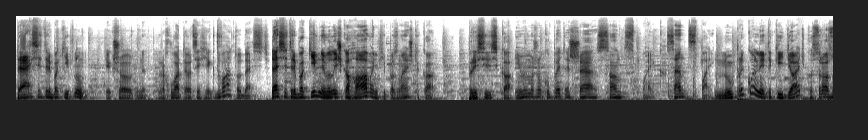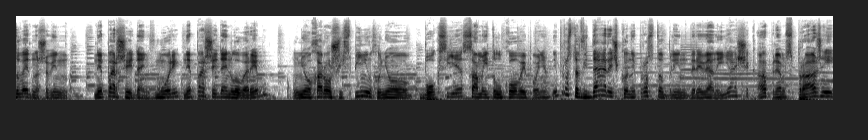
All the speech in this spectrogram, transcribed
10 рибаків. Ну, якщо не рахувати оцих як 2, то 10. 10 рибаків, невеличка гавань, типу, знаєш, така. Присільська. І ми можемо купити ще Санд Спайк. Санд Спайк. Ну, прикольний такий дядько. Сразу видно, що він не перший день в морі, не перший день ловить рибу. У нього хороший спінінг, у нього бокс є, самий толковий, поняв. Не просто відеречко, не просто, блін, дерев'яний ящик, а прям справжній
